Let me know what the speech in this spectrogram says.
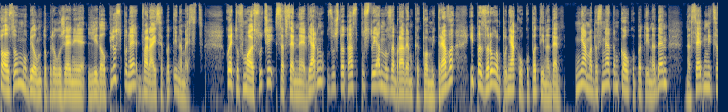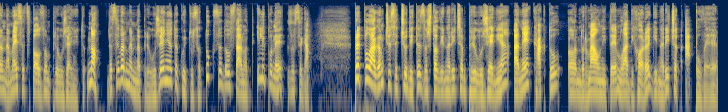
ползвам мобилното приложение Lidl Plus поне 12 пъти на месец. Което в моя случай съвсем не е вярно, защото аз постоянно забравям какво ми трябва и пазарувам по няколко пъти на ден. Няма да смятам колко пъти на ден, на седмица, на месец ползвам приложението. Но да се върнем на приложенията, които са тук, за да останат, или поне за сега. Предполагам, че се чудите защо ги наричам приложения, а не както а, нормалните млади хора ги наричат апове.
